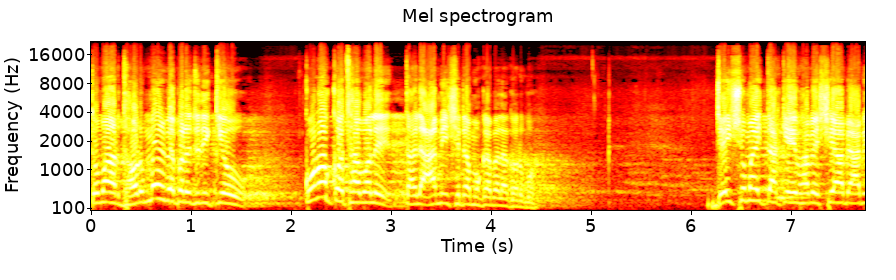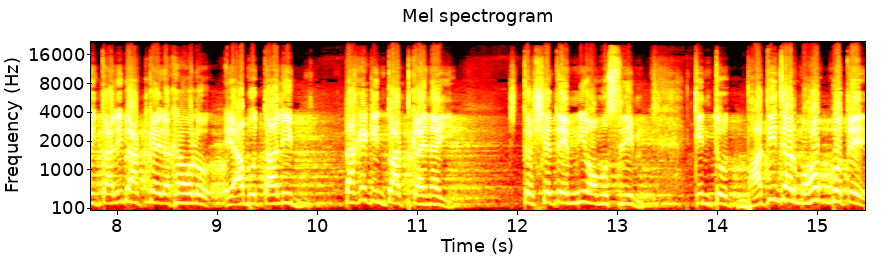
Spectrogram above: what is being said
তোমার ধর্মের ব্যাপারে যদি কেউ কোনো কথা বলে, তাহলে আমি সেটা মোকাবেলা করব। যেই সময় তাকে এভাবে শিয়াবে আবি তালিবে আটকায় রাখা হলো, এই আবু তালিব তাকে কিন্তু আটকায় নাই। তো সে তো এমনি অমুসলিম। কিন্তু ভাতিজার মহব্বতে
